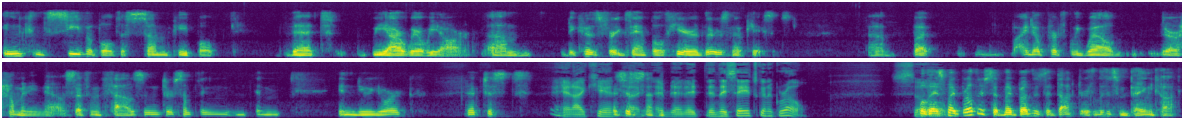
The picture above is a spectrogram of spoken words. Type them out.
inconceivable to some people that we are where we are. Um, because, for example, here there's no cases, uh, but I know perfectly well there are how many now? Seven thousand or something in in New York. That just And I can't. Just I, and it, then they say it's going to grow. So well, that's my brother said. My brother's a doctor who lives in Bangkok,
